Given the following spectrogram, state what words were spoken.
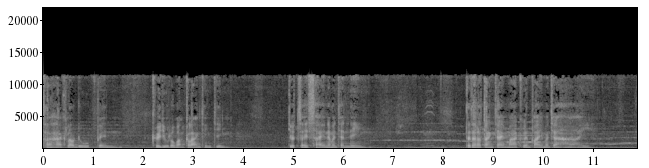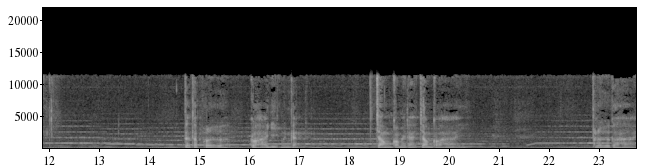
ถ้าหากเราดูเป็น คืออยู่ระหว่างกลางจริง ๆ จุดใสๆนะั้นมันจะนิ่ง แต่ถ้าเราตั้งใจมากเกินไปมันจะหาย แต่ถ้าเผลอ ก็หายอีกเหมือนกัน จ้องก็ไม่ได้ จ้องก็หาย เผลอก็หาย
